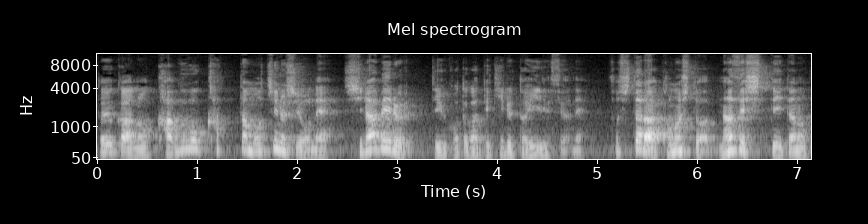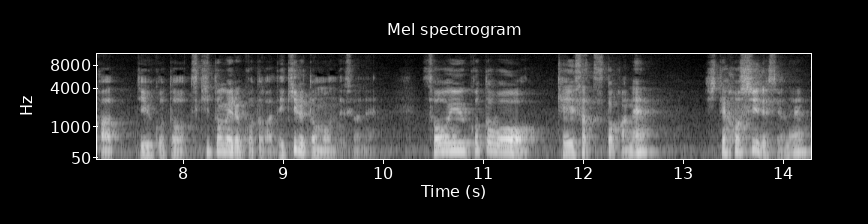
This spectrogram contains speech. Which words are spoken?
というか、あの、株を買った持ち主をね、調べるっていうことができるといいですよね。そしたら、この人はなぜ知っていたのかっていうことを突き止めることができると思うんですよね。そういうことを警察とかね、してほしいですよね。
